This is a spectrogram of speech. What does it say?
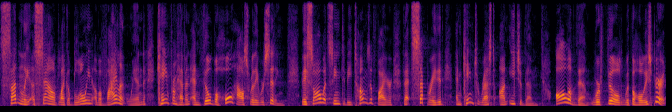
Suddenly, a sound like a blowing of a violent wind came from heaven and filled the whole house where they were sitting. They saw what seemed to be tongues of fire that separated and came to rest on each of them all of them were filled with the Holy Spirit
